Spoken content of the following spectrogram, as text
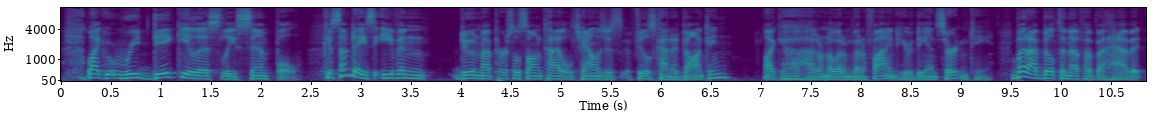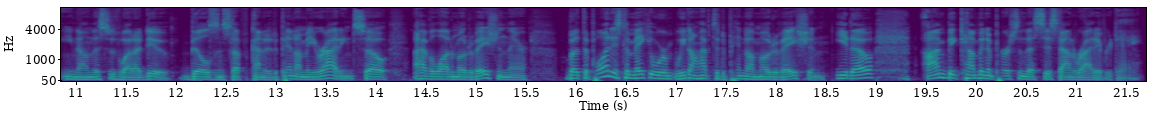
like, ridiculously simple. Because some days, even doing my personal song title challenges feels kind of daunting. Like, oh, I don't know what I'm going to find here, the uncertainty. But I've built enough of a habit, you know, and this is what I do. Bills and stuff kind of depend on me writing. So I have a lot of motivation there. But the point is to make it where we don't have to depend on motivation. You know, I'm becoming a person that sits down to write every day.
